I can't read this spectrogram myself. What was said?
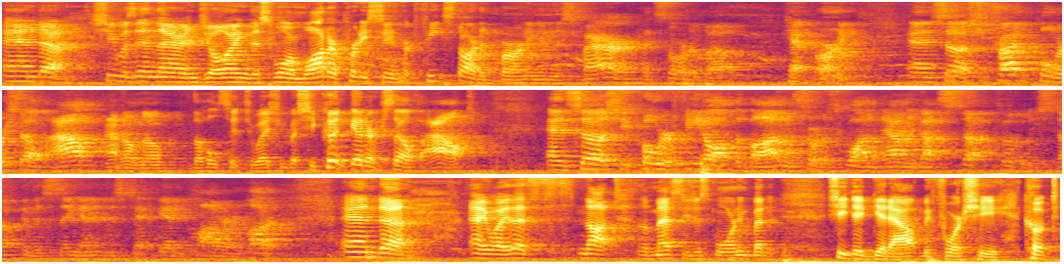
And uh, she was in there enjoying this warm water. Pretty soon her feet started burning, and this fire had sort of uh, kept burning. And so she tried to pull herself out. I don't know the whole situation, but she couldn't get herself out. And so she pulled her feet off the bottom and sort of squatted down and got stuck, totally stuck in this thing, and it just kept getting hotter and hotter. And uh, anyway, that's not the message this morning, but she did get out before she cooked,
